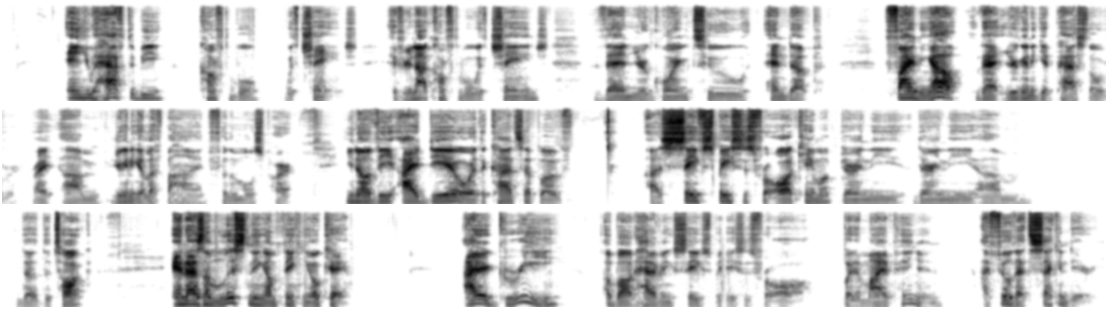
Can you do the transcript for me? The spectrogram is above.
and you have to be comfortable with change. If you're not comfortable with change, then you're going to end up finding out that you're going to get passed over, right? Um, you're going to get left behind for the most part. You know, the idea or the concept of uh, safe spaces for all came up during the during the um, the the talk, and as I'm listening, I'm thinking, okay, I agree about having safe spaces for all, but in my opinion, I feel that's secondary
